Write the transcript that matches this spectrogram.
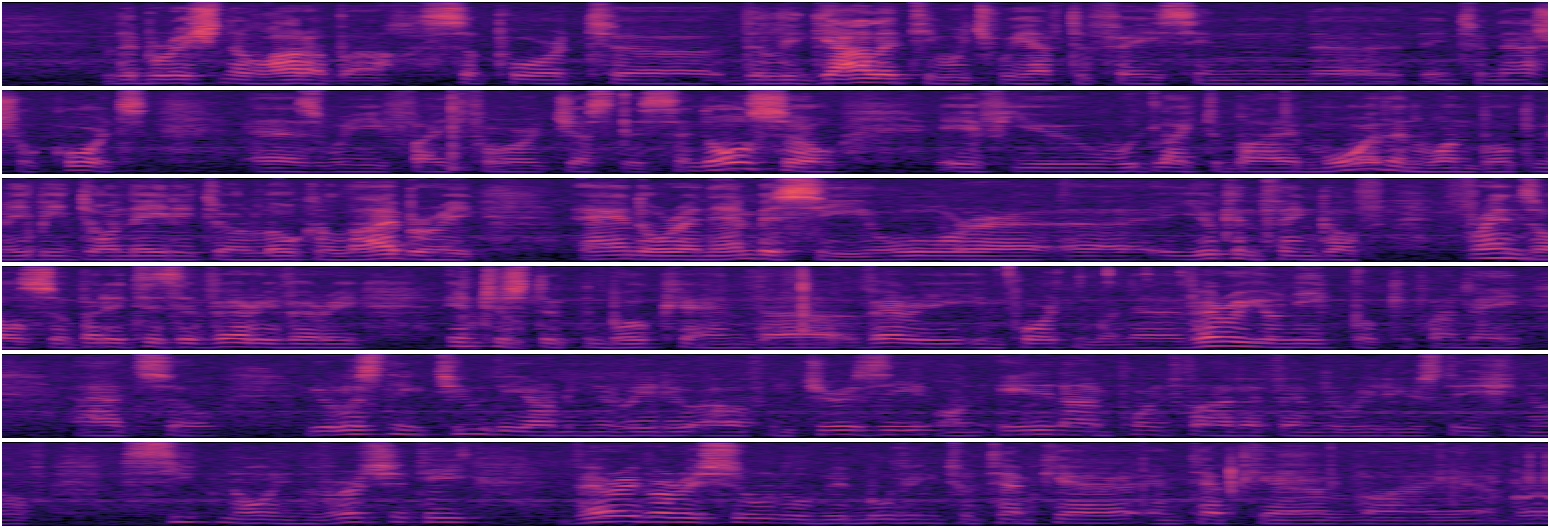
liberation of Karabakh, support uh, the legality which we have to face in the, the international courts as we fight for justice. And also, if you would like to buy more than one book, maybe donate it to a local library and or an embassy, or uh, you can think of friends also. But it is a very, very interesting book and uh, very important one, a very unique book, if I may add so. You're listening to the Armenian Radio of New Jersey on 89.5 FM, the radio station of Seton Hall University. Very, very soon we'll be moving to Temcare and Tepcare by uh,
